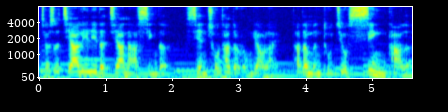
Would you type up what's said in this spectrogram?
就是加利利的迦拿行的，显出他的荣耀来，他的门徒就信他了。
